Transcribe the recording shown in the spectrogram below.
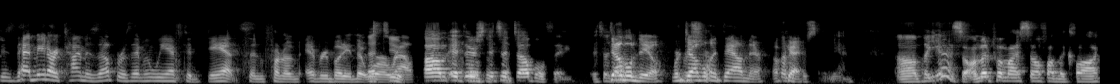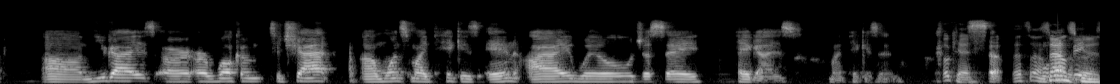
Does that mean our time is up, or does that mean we have to dance in front of everybody that That we're too. around? Um, it, there's, it's a double thing. It's a Double deal. We're doubling sure. down there. Okay. man. Um, but yeah, so I'm gonna put myself on the clock. Um, you guys are, are welcome to chat. Um, once my pick is in, I will just say, "Hey guys, my pick is in." Okay, So that sounds Sounds that good.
